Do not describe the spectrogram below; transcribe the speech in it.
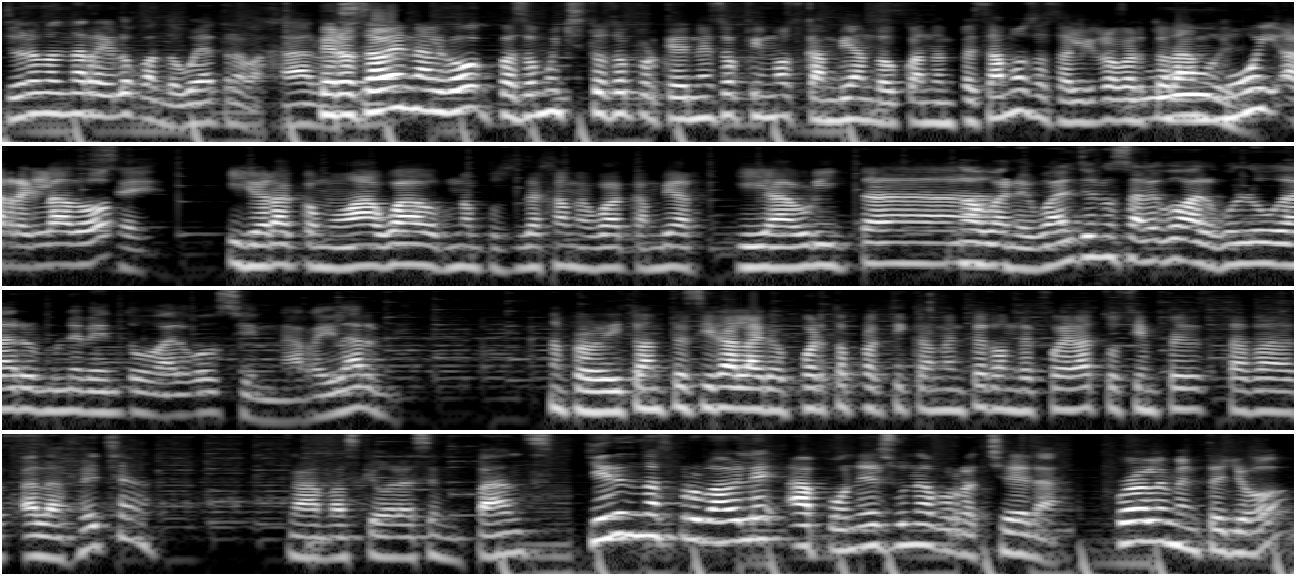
Yo nada más me arreglo cuando voy a trabajar. o Pero. ¿saben algo? Pasó muy chistoso porque en eso fuimos cambiando. Cuando empezamos a salir, Roberto era Uy. muy arreglado. Sí. Y yo era como, ah, wow, no, pues déjame, voy a cambiar. Y ahorita. No, bueno, igual yo no salgo a algún lugar, un evento o algo sin arreglarme. No, pero ahorita antes de ir al aeropuerto prácticamente donde fuera, tú siempre estabas. A la fecha. Nada más que ahora es en pants. ¿Quién es más probable a ponerse una borrachera? Probablemente yo.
